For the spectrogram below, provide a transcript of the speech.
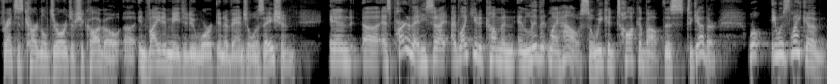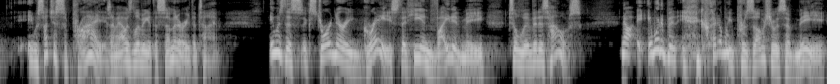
Francis Cardinal George of Chicago, uh, invited me to do work in evangelization. And uh, as part of that, he said, I, would like you to come and, and live at my house so we could talk about this together. Well, it was like a, it was such a surprise. I mean, I was living at the seminary at the time it was this extraordinary grace that he invited me to live at his house. Now, it would have been incredibly presumptuous of me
